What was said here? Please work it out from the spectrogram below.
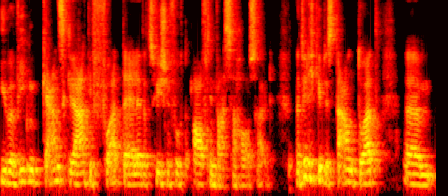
überwiegen ganz klar die Vorteile der Zwischenfrucht auf den Wasserhaushalt. Natürlich gibt es da und dort ähm,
